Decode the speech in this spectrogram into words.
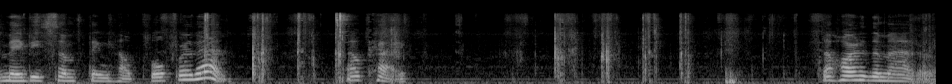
may be something helpful for them. Okay. The heart of the matter.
